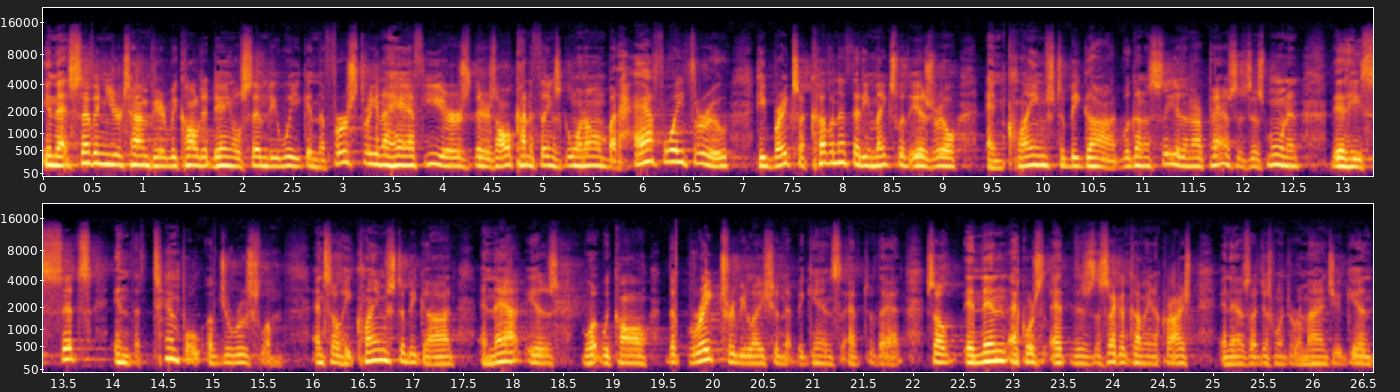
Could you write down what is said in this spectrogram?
in that seven year time period we called it daniel's 70 week in the first three and a half years there's all kind of things going on but halfway through he breaks a covenant that he makes with israel and claims to be god we're going to see it in our passage this morning that he sits in the temple of jerusalem and so he claims to be God, and that is what we call the great tribulation that begins after that. So, and then, of course, at, there's the second coming of Christ. And as I just want to remind you again,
